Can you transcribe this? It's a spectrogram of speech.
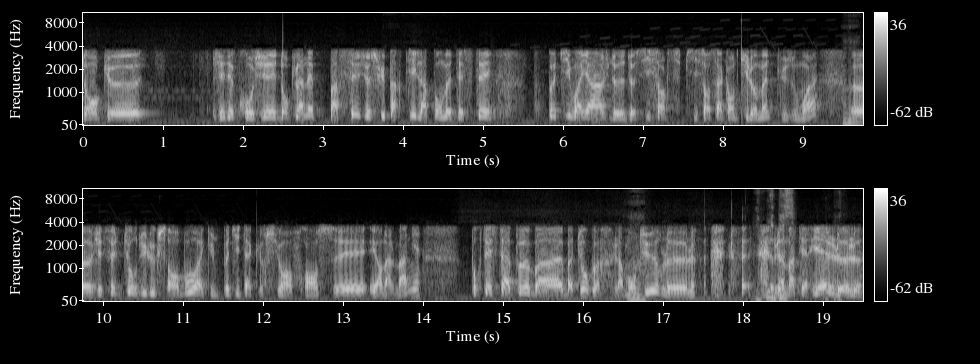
Donc euh, j'ai des projets. Donc l'année passée, je suis parti là pour me tester. Petit voyage de, de 600, 650 km plus ou moins. Hein. Euh, j'ai fait le tour du Luxembourg avec une petite incursion en France et, et en Allemagne pour tester un peu bah, bah, tout quoi, la monture, le, le, Le le matériel, le, le,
